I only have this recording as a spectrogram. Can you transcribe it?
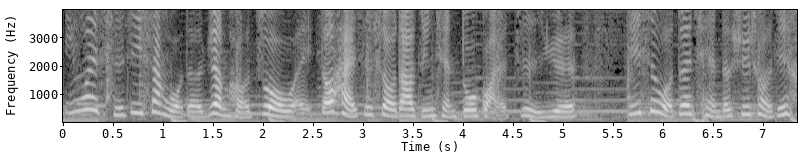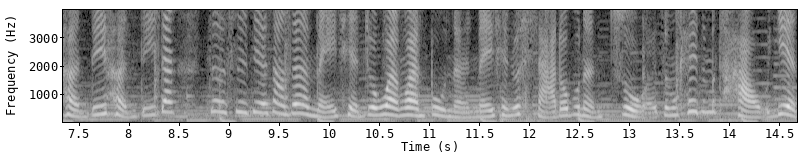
因为实际上我的任何作为都还是受到金钱多寡的制约。即使我对钱的需求已经很低很低，但这个世界上真的没钱就万万不能，没钱就啥都不能做，怎么可以这么讨厌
